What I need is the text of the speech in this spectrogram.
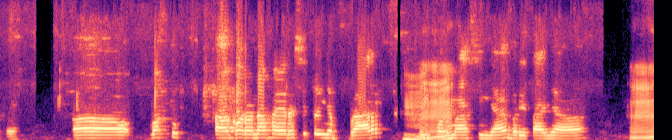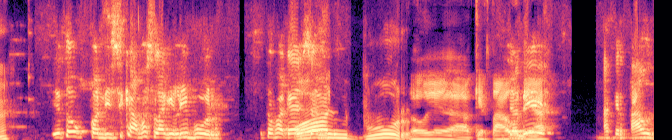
oke. Eh, waktu eh, coronavirus itu nyebar Hmm. informasinya, beritanya Hmm? itu kondisi kampus lagi libur. Itu pakai Oh, libur. Oh iya, akhir tahun Jadi ya. akhir tahun.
